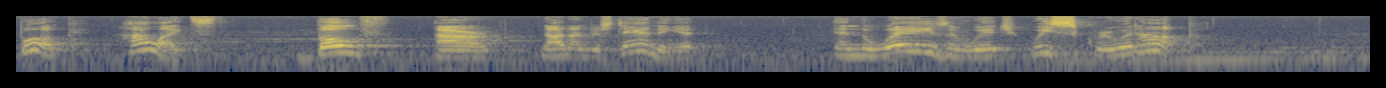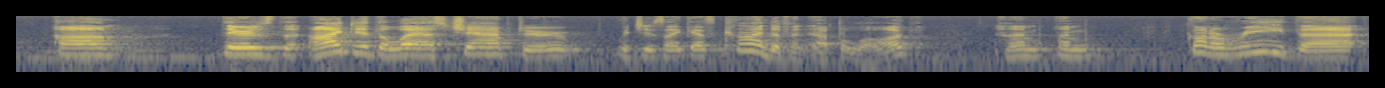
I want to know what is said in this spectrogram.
book highlights both our not understanding it and the ways in which we screw it up. Um, there's the I did the last chapter, which is, I guess, kind of an epilogue, and I'm, I'm going to read that.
